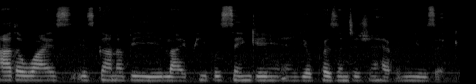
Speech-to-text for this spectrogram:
Otherwise it's gonna be like people singing and your presentation have music.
